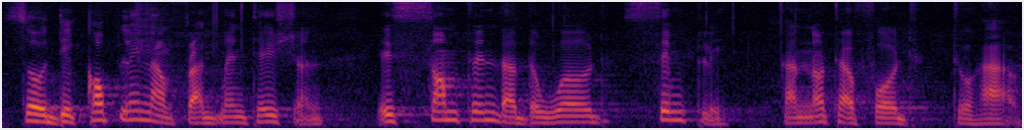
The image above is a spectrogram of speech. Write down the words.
So decoupling and fragmentation is something that the world simply cannot afford to have.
